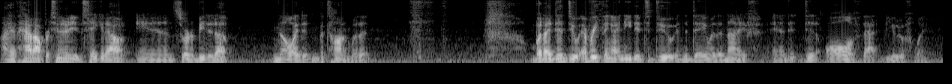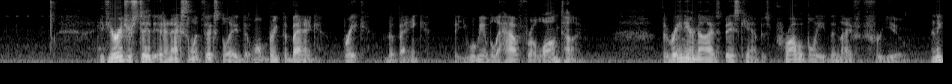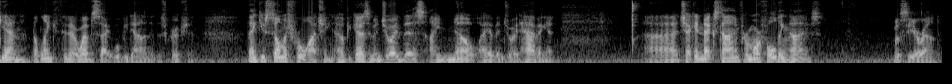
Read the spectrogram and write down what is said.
I have had opportunity to take it out and sort of beat it up. No, I didn't baton with it. but I did do everything I needed to do in the day with a knife, and it did all of that beautifully. If you're interested in an excellent fixed blade that won't break the bank, break the bank, that you will be able to have for a long time, the Rainier Knives Base Camp is probably the knife for you. And again, the link to their website will be down in the description. Thank you so much for watching. I hope you guys have enjoyed this. I know I have enjoyed having it. Uh, check in next time for more folding knives. We'll see you around.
